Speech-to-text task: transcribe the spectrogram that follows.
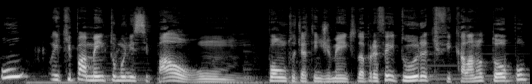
um equipamento municipal, um ponto de atendimento da prefeitura, que fica lá no topo,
